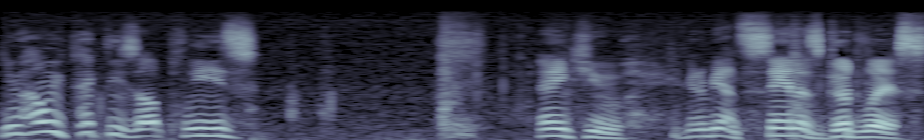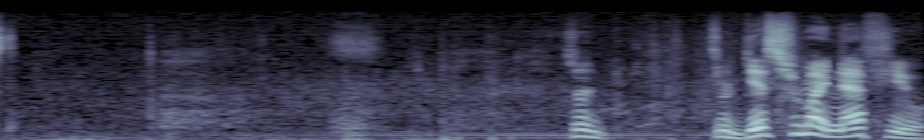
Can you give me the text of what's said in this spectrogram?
you help me pick these up, please? Thank you. You're gonna be on Santa's good list. These are, these are gifts for my nephew.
